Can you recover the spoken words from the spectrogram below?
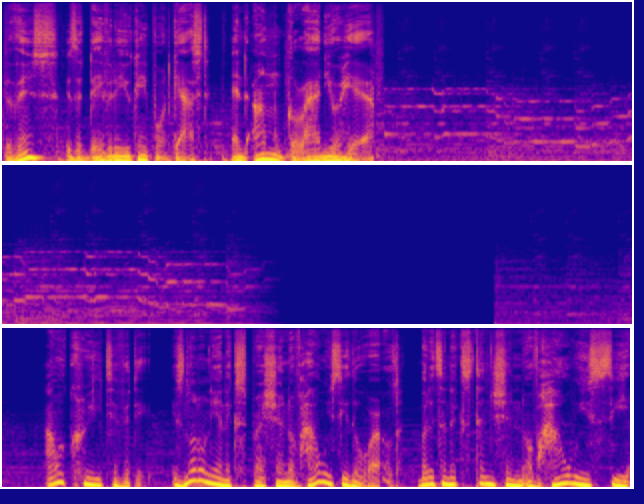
This is a David Oyuke podcast, and I'm glad you're here. Our creativity is not only an expression of how we see the world, but it's an extension of how we see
